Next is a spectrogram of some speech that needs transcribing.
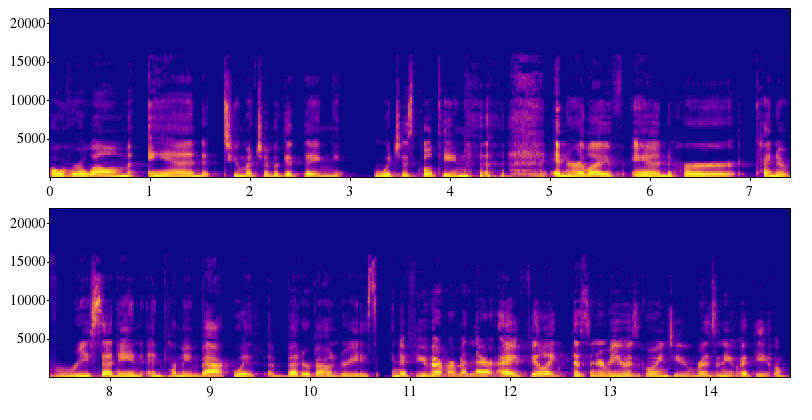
overwhelm and too much of a good thing, which is quilting in her life, and her kind of resetting and coming back with better boundaries. And if you've ever been there, I feel like this interview is going to resonate with you.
